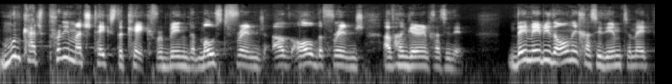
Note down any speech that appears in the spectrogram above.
Munkach pretty much takes the cake for being the most fringe of all the fringe of Hungarian Hasidim. They may be the only Hasidim to make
